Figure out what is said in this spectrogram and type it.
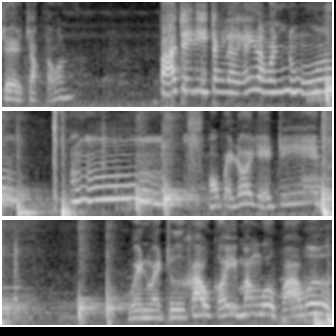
เจ๊จักตอนป่าใจดีจังเลยให้รางวัลหนูอืมเอาไปเลยเยจีบ เว้นไว้ถือข้าวเคยมังเวอร์ป่าเวอร์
